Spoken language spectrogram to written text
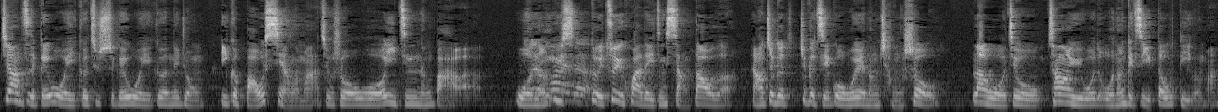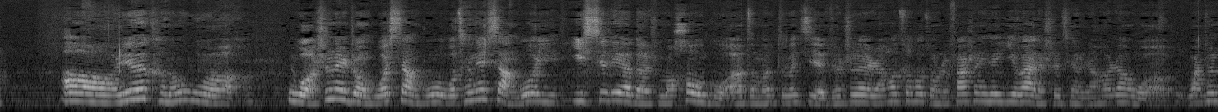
这样子给我一个就是给我一个那种一个保险了嘛，就是说我已经能把我能预对最坏的已经想到了，然后这个这个结果我也能承受，那我就相当于我我能给自己兜底了嘛。哦，因为可能我我是那种我想过，我曾经想过一一系列的什么后果怎么怎么解决之类，然后最后总是发生一些意外的事情，然后让我完全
